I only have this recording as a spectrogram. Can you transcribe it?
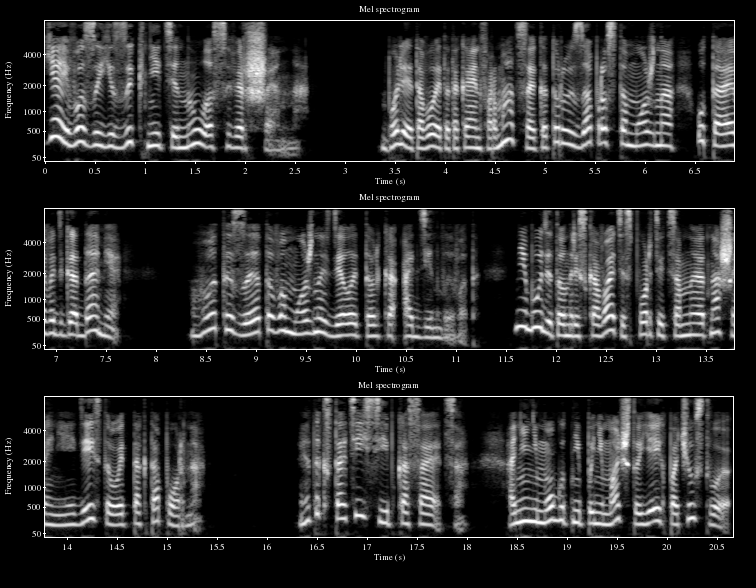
Я его за язык не тянула совершенно. Более того, это такая информация, которую запросто можно утаивать годами. Вот из этого можно сделать только один вывод. Не будет он рисковать испортить со мной отношения и действовать так топорно. Это, кстати, и Сип касается. Они не могут не понимать, что я их почувствую.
